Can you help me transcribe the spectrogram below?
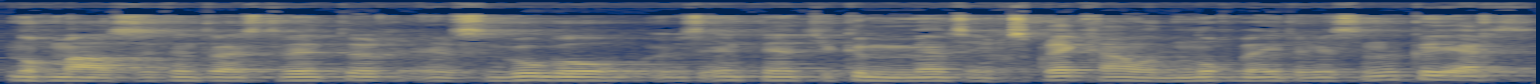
nogmaals, we zitten in 2020, er is Google, er is internet, je kunt met mensen in gesprek gaan wat nog beter is. En dan kun je echt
